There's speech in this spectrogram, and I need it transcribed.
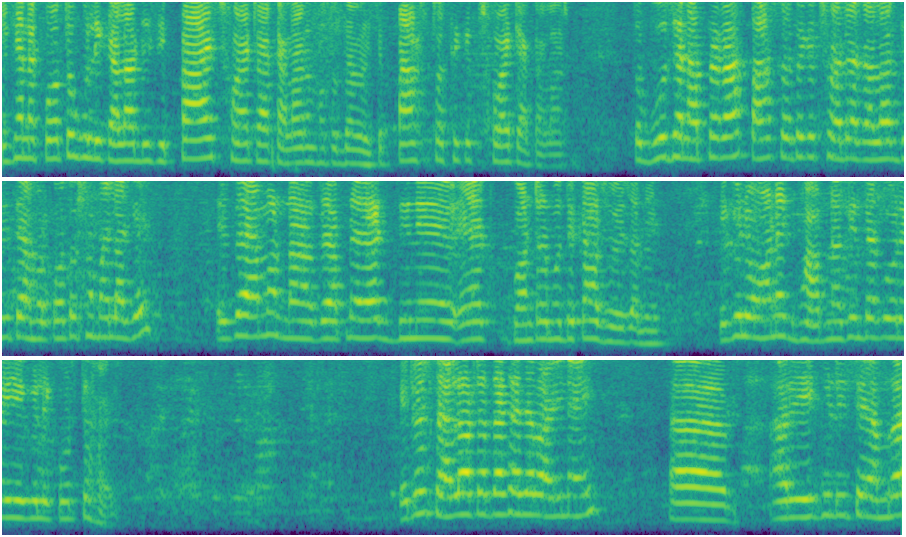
এইখানে কতগুলি কালার দিয়েছি? প্রায় ছয়টা কালার মতো দেওয়া হয়েছে। পাঁচটা থেকে ছয়টা কালার তো বুঝেন আপনারা, পাঁচটা থেকে ছয়টা কালার দিতে আমার কত সময় লাগে? এটা এমন না যে আপনার একদিনে এক ঘণ্টার মধ্যে কাজ হয়ে যাবে। এগুলো অনেক ভাবনা চিন্তা করে এগুলি করতে হয়। এটার স্যালোয়ারটা দেখা যায় বাড়ি নাই। আর এইগুলি যে আমরা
